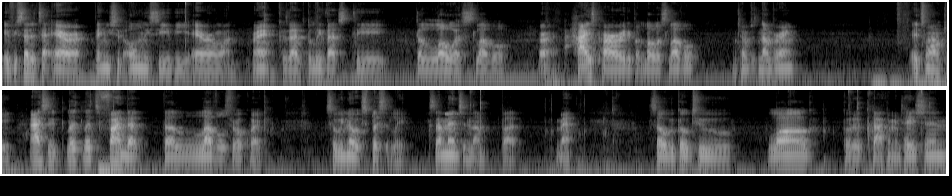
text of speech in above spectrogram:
if you set it to error, then you should only see the error one, right? Because I believe that's the the lowest level, or highest priority but lowest level in terms of numbering. It's wonky. Actually, let, let's find that the levels real quick, so we know explicitly. Because I mentioned them, but meh. So we go to log, go to documentation,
